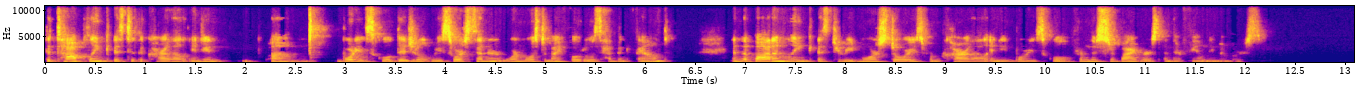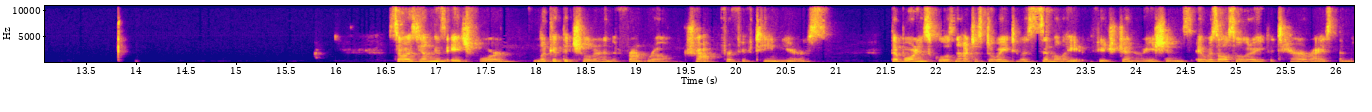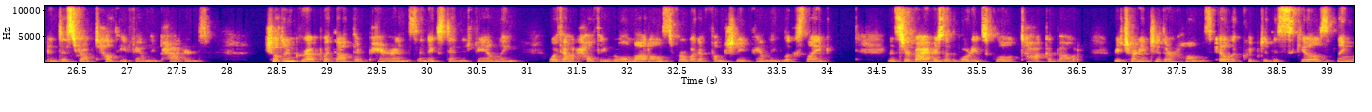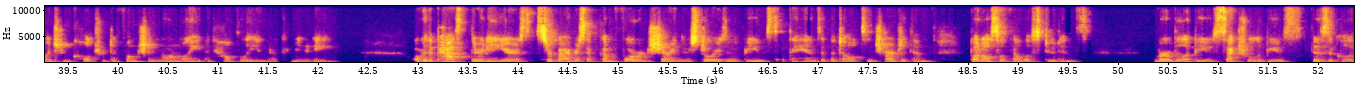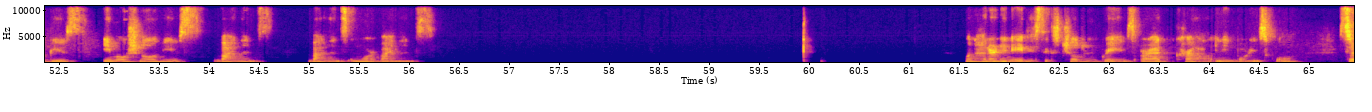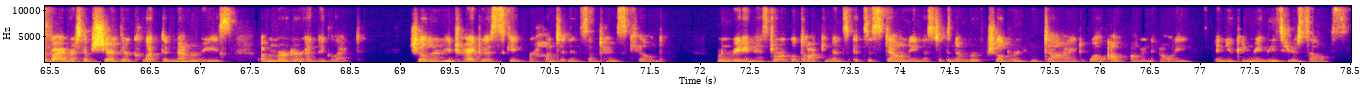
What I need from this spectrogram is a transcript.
The top link is to the Carlisle Indian um, Boarding School Digital Resource Center, where most of my photos have been found. And the bottom link is to read more stories from Carlisle Indian Boarding School from the survivors and their family members. So as young as age four, look at the children in the front row, trapped for 15 years. The boarding school is not just a way to assimilate future generations, it was also a way to terrorize them and disrupt healthy family patterns. Children grew up without their parents and extended family, without healthy role models for what a functioning family looks like. And survivors of the boarding school talk about returning to their homes ill equipped with the skills, language, and culture to function normally and healthily in their community. Over the past 30 years, survivors have come forward sharing their stories of abuse at the hands of adults in charge of them, but also fellow students. Verbal abuse, sexual abuse, physical abuse, emotional abuse, violence, violence, and more violence. One hundred and eighty-six children graves are at Carlisle Indian Boarding School. Survivors have shared their collective memories of murder and neglect. Children who tried to escape were hunted and sometimes killed. When reading historical documents, it's astounding as to the number of children who died while out on an outing, and you can read these yourselves.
